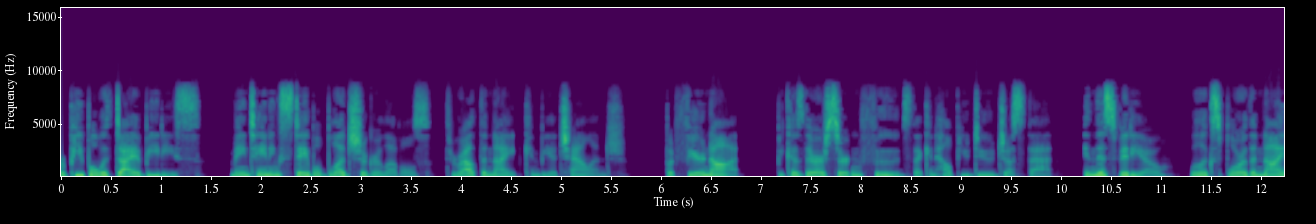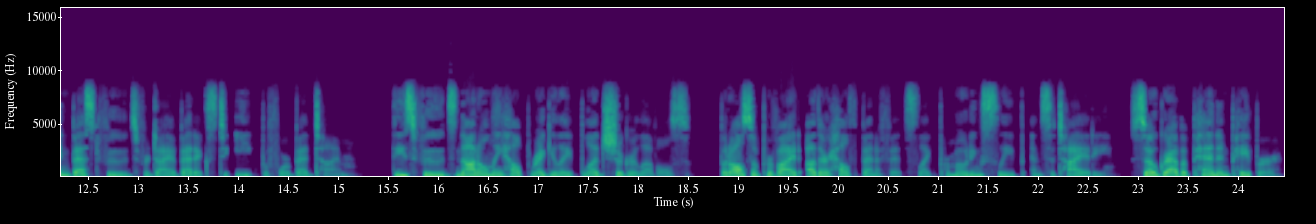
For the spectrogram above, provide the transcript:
For people with diabetes, maintaining stable blood sugar levels throughout the night can be a challenge. But fear not, because there are certain foods that can help you do just that. In this video, we'll explore the nine best foods for diabetics to eat before bedtime. These foods not only help regulate blood sugar levels, but also provide other health benefits like promoting sleep and satiety. So grab a pen and paper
